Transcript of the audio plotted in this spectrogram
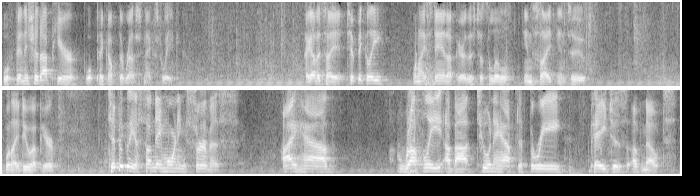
We'll finish it up here. We'll pick up the rest next week. I got to tell you, typically when I stand up here, there's just a little insight into what I do up here. Typically, a Sunday morning service I have roughly about two and a half to three pages of notes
